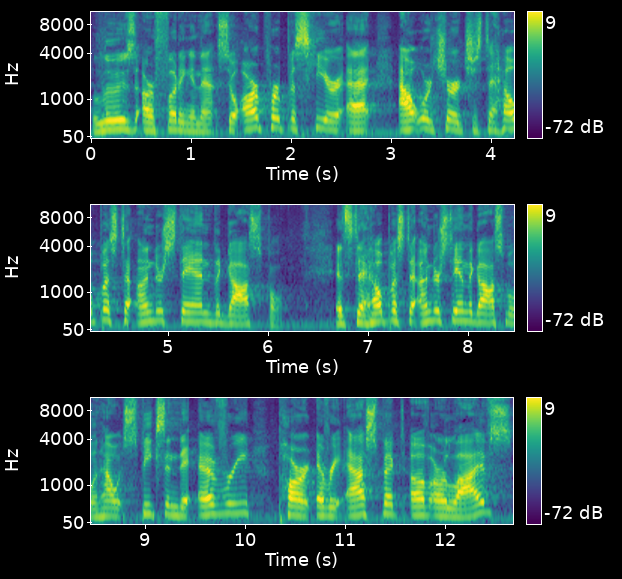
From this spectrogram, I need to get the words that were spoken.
lose our footing in that. So, our purpose here at Outward Church is to help us to understand the gospel it's to help us to understand the gospel and how it speaks into every part, every aspect of our lives.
